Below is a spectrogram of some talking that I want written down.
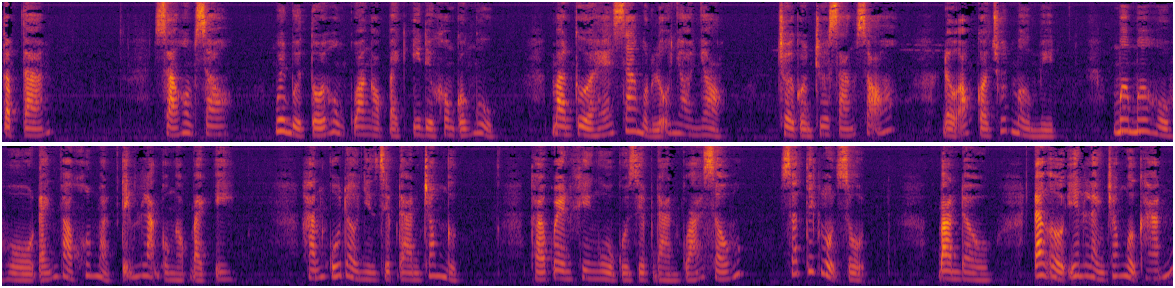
Tập 8 Sáng hôm sau, nguyên buổi tối hôm qua Ngọc Bạch Y đều không có ngủ. Màn cửa hé sang một lỗ nhỏ nhỏ. Trời còn chưa sáng rõ, đầu óc có chút mờ mịt. Mơ mơ hồ hồ đánh vào khuôn mặt tĩnh lặng của Ngọc Bạch Y. Hắn cúi đầu nhìn Diệp Đàn trong ngực. Thói quen khi ngủ của Diệp Đàn quá xấu, rất thích lộn xộn. Ban đầu, đang ở yên lành trong ngực hắn,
